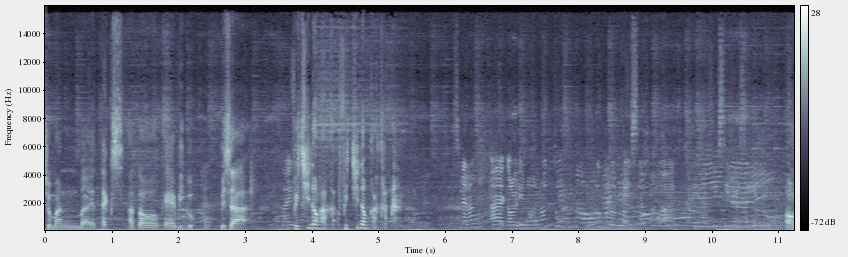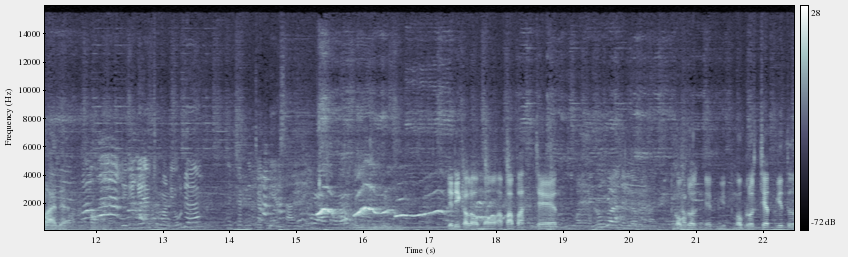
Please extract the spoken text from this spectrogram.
cuman by text atau kayak Bigo bisa Baik. Vici dong kakak Vici dong kakak sekarang eh, kalau di Nono tuh dulu belum bisa buat kayak visi visi gitu oh nggak ada oh. jadi dia cuman ya udah ngechat ngechat biasa. Hmm. Jadi kalau mau apa-apa chat ngobrol chat gitu, ngobrol chat gitu.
